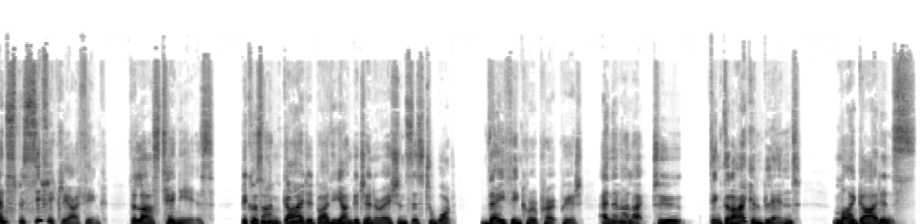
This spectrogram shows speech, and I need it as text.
and specifically, I think, the last 10 years, because I'm guided by the younger generations as to what they think are appropriate. And then I like to think that I can blend my guidance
